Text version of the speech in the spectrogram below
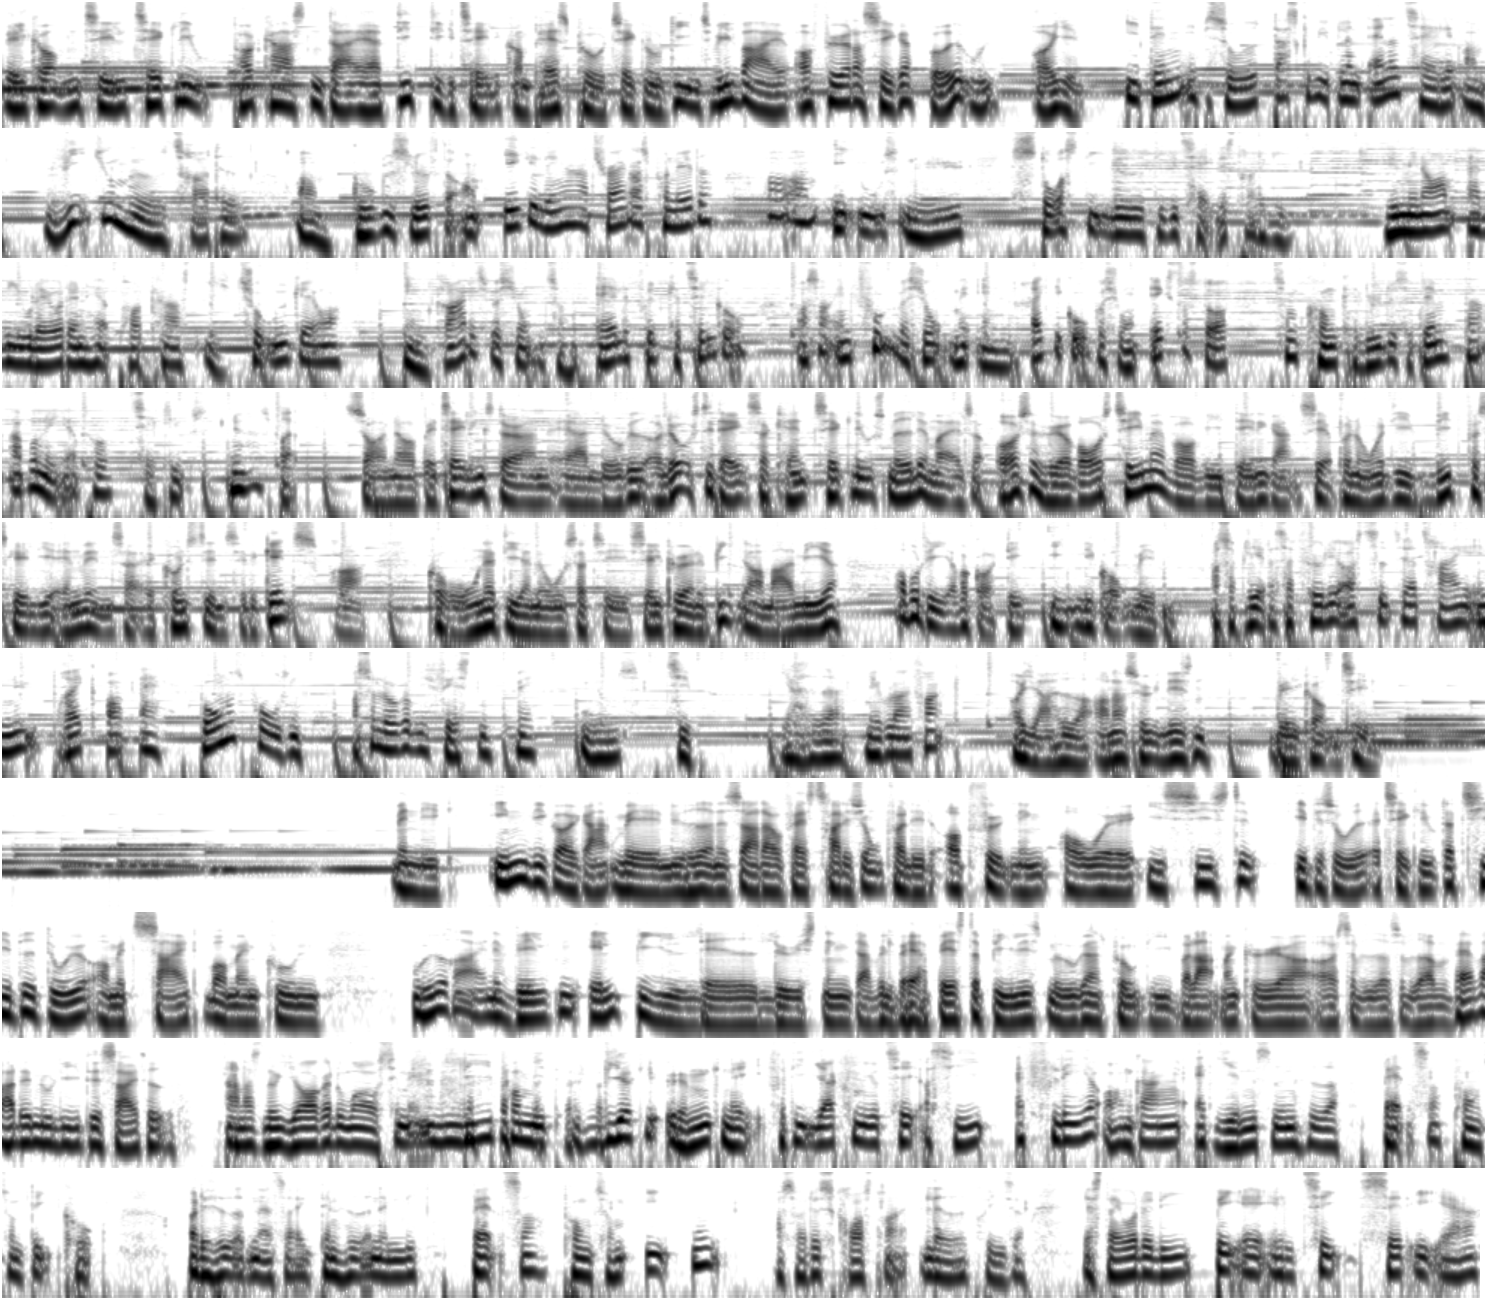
Velkommen til TechLiv, podcasten, der er dit digitale kompas på teknologiens vildveje og fører dig sikkert både ud og hjem. I denne episode, der skal vi blandt andet tale om videomødetræthed, om Googles løfter om ikke længere at track os på nettet, og om EU's nye, storstilede digitale strategi. Vi minder om, at vi jo laver den her podcast i to udgaver. En gratis version, som alle frit kan tilgå, og så en fuld version med en rigtig god portion ekstra stof, som kun kan lyttes af dem, der abonnerer på TechLivs nyhedsbrev. Så når betalingsdøren er lukket og låst i dag, så kan TechLivs medlemmer altså også høre vores tema, hvor vi denne gang ser på nogle af de vidt forskellige anvendelser af kunstig intelligens fra coronadiagnoser til selvkørende biler og meget mere, og vurdere, hvor godt det egentlig går med dem. Og så bliver der selvfølgelig også tid til at trække en ny brik op af bonusposen, og så lukker vi festen med ugens tip. Jeg hedder Nikolaj Frank. Og jeg hedder Anders Høgh Nissen. Velkommen til. Men Nick, inden vi går i gang med nyhederne, så er der jo fast tradition for lidt opfølgning, og øh, i sidste episode af TechLiv, der tippede du jo om et site, hvor man kunne udregne, hvilken elbilladeløsning, der vil være bedst og billigst med udgangspunkt i, hvor langt man kører osv. osv. Hvad var det nu lige, det site hed? Anders, nu jogger du mig jo simpelthen lige på mit virkelig ømme knæ, fordi jeg kom jo til at sige, at flere omgange, at hjemmesiden hedder balser.dk. Og det hedder den altså ikke. Den hedder nemlig balser.eu, og så er det skråstreg ladepriser. Jeg staver det lige b a l t z e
